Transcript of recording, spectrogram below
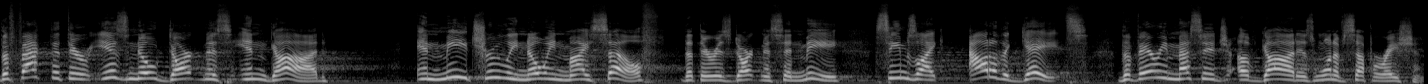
The fact that there is no darkness in God and me truly knowing myself that there is darkness in me seems like out of the gates, the very message of God is one of separation.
